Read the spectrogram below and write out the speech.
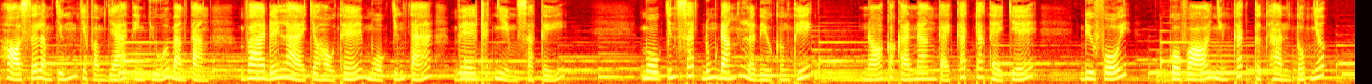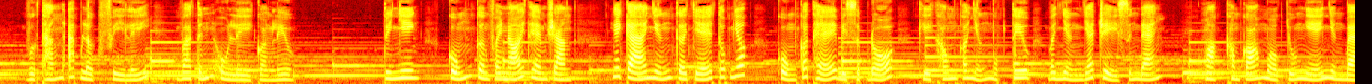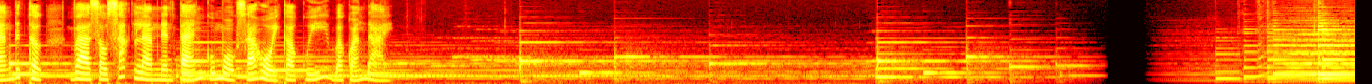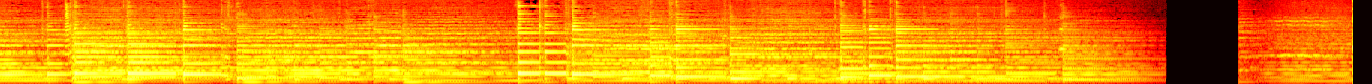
họ sẽ làm chứng cho phẩm giá thiên chúa ban tặng và để lại cho hậu thế một chứng tá về trách nhiệm xa kỹ một chính sách đúng đắn là điều cần thiết. Nó có khả năng cải cách các thể chế, điều phối, cổ võ những cách thực hành tốt nhất, vượt thắng áp lực phi lý và tính ù lì quan liêu. Tuy nhiên, cũng cần phải nói thêm rằng, ngay cả những cơ chế tốt nhất cũng có thể bị sụp đổ khi không có những mục tiêu và những giá trị xứng đáng hoặc không có một chủ nghĩa nhân bản đích thực và sâu sắc làm nền tảng của một xã hội cao quý và quảng đại.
